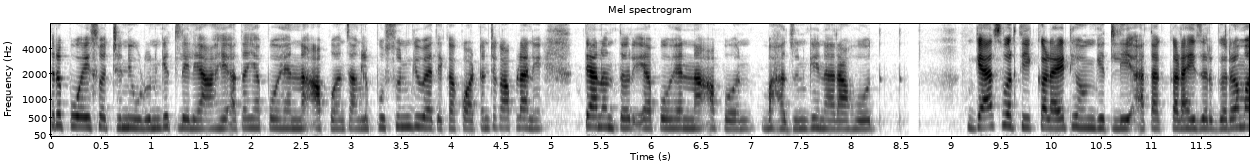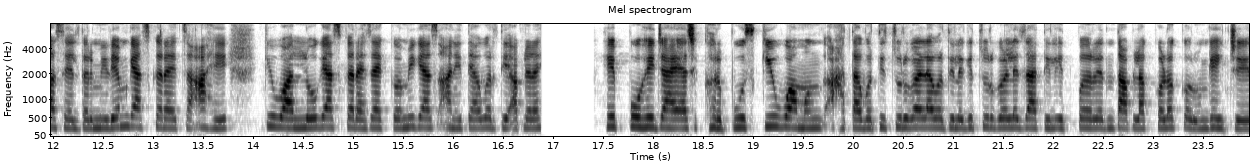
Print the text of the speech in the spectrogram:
तर पोहे स्वच्छ निवडून घेतलेले आहे. आता ह्या पोह्यांना आपण चांगलं पुसून घेऊयात एका कॉटनच्या कापडाने. त्यानंतर या पोह्यांना आपण भाजून घेणार आहोत. गॅसवरती कढाई ठेवून घेतली. आता कढाई जर गरम असेल तर मीडियम गॅस करायचा आहे किंवा लो गॅस करायचा आहे कमी गॅस आणि त्यावरती आपल्याला हे पोहे जे आहे असे खरपूस किंवा मग हातावरती चुरगळल्यावरती लगेच चुरगळले जातील इथपर्यंत आपला कडक करून घ्यायचे.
